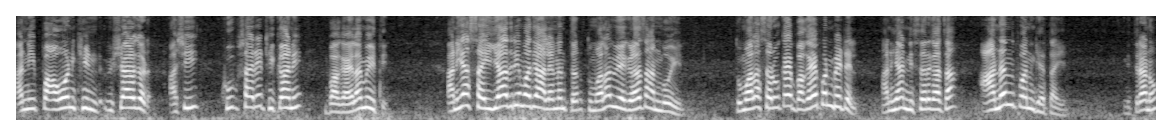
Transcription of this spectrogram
आणि पावनखिंड विशाळगड अशी खूप सारे ठिकाणे बघायला मिळतील. आणि या सह्याद्रीमध्ये आल्यानंतर तुम्हाला वेगळाच अनुभव येईल. तुम्हाला सर्व काही बघाय पण भेटेल. आणि ह्या निसर्गाचा आनंद पण घेता येईल. मित्रांनो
